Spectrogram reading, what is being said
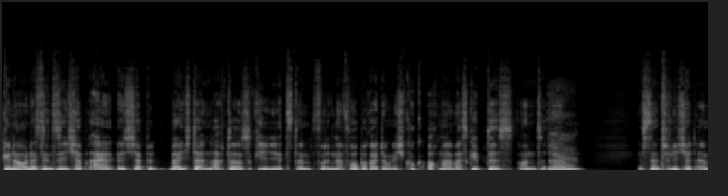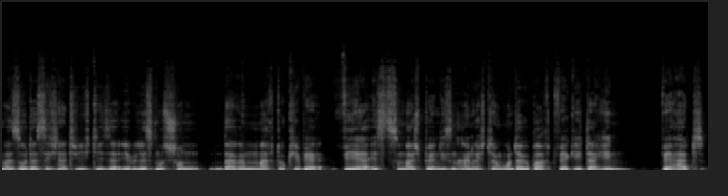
Genau, das sind sie. Ich habe, ich habe, weil ich dann dachte, okay, jetzt in der Vorbereitung, ich gucke auch mal, was gibt es und yeah. ähm, ist natürlich halt einmal so, dass sich natürlich dieser Ebelismus schon darin macht, okay, wer, wer ist zum Beispiel in diesen Einrichtungen untergebracht, wer geht dahin, wer hat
